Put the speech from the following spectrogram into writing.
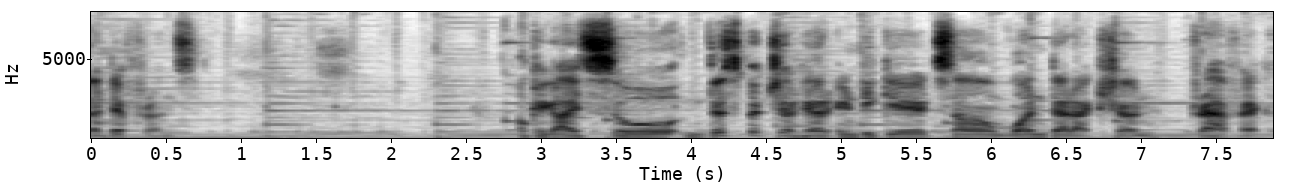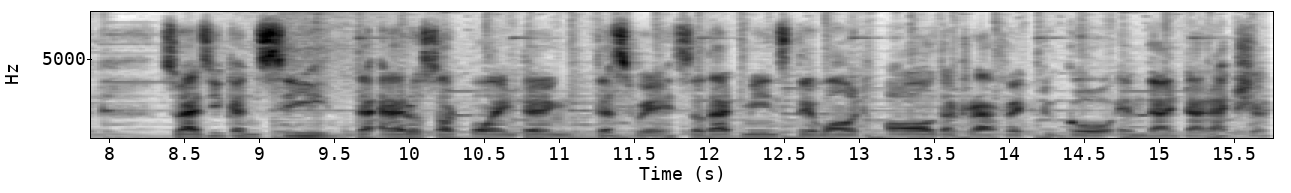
the difference. Okay guys so this picture here indicates uh, one direction traffic so as you can see the arrows are pointing this way. So that means they want all the traffic to go in that direction.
